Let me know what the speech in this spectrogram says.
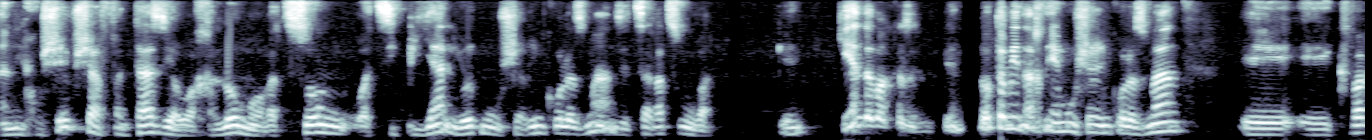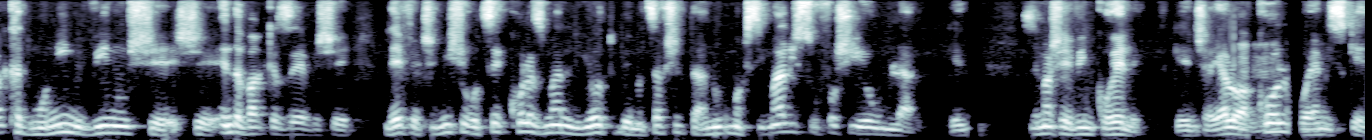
אני חושב שהפנטזיה או החלום או הרצון או הציפייה להיות מאושרים כל הזמן זה צרה צרורה, כן? כי אין דבר כזה, כן? לא תמיד אנחנו נהיה מאושרים כל הזמן, אה, אה, כבר קדמונים הבינו ש, שאין דבר כזה ושלהפך, שמי שרוצה כל הזמן להיות במצב של תענוג מקסימלי, סופו שיהיה אומלל, כן? זה מה שהבין קהלת, כן? שהיה לו הכל, הוא היה מסכן.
